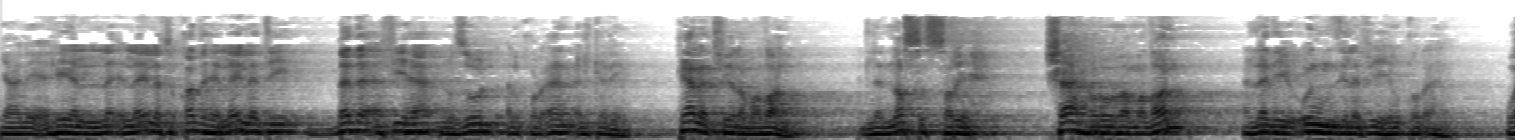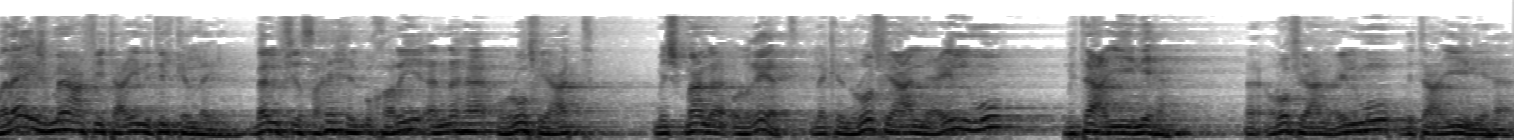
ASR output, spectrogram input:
يعني هي ليلة القدر هي الليلة التي بدأ فيها نزول القرآن الكريم. كانت في رمضان. للنص الصريح شهر رمضان الذي أنزل فيه القرآن. ولا إجماع في تعيين تلك الليلة بل في صحيح البخاري أنها رفعت مش معنى ألغيت لكن رفع العلم بتعيينها. رفع العلم بتعيينها.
